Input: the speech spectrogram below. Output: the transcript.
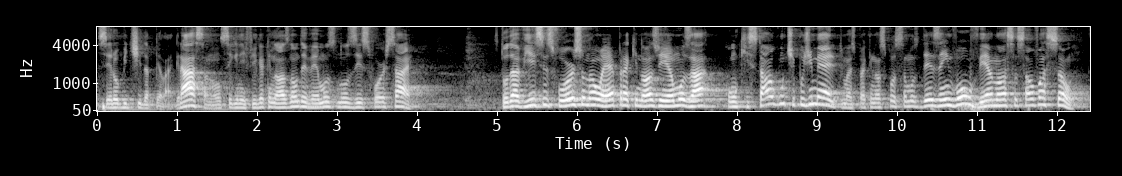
ser obtida pela graça não significa que nós não devemos nos esforçar. Todavia, esse esforço não é para que nós venhamos a conquistar algum tipo de mérito, mas para que nós possamos desenvolver a nossa salvação.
